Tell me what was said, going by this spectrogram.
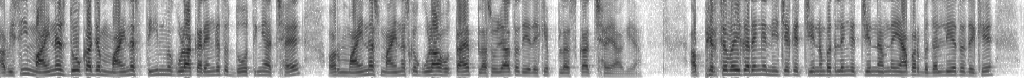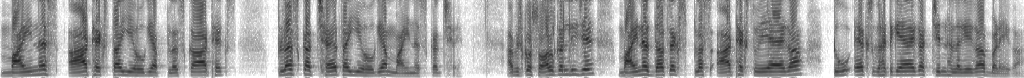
अब इसी माइनस दो का जब माइनस तीन में गुड़ा करेंगे तो दो, तीन छः और माइनस माइनस का गुड़ा होता है, प्लस हो जाता है तो ये देखिए प्लस का छः आ गया। अब फिर से वही करेंगे, नीचे के चिन्ह बदलेंगे, चिन्ह हमने यहाँ पर बदल लिए तो देखिए माइनस आठ एक्स था, ये हो गया प्लस का आठ एक्स, प्लस का छः था, ये हो गया माइनस का छः अब इसको सॉल्व कर लीजिए। माइनस दस एक्स प्लस आठ एक्स तो ये आएगा। टू एक्स घट के आएगा, चिन्ह लगेगा, बढ़ेगा।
